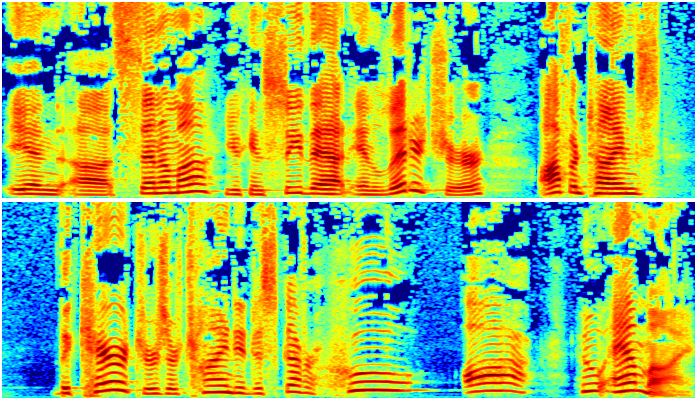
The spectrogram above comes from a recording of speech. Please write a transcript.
in uh, cinema. You can see that in literature oftentimes the characters are trying to discover who are who am I?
